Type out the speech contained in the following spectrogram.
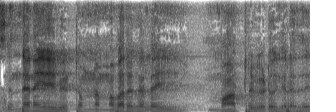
சிந்தனையை விட்டும் நம்மவர்களை மாற்றிவிடுகிறது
